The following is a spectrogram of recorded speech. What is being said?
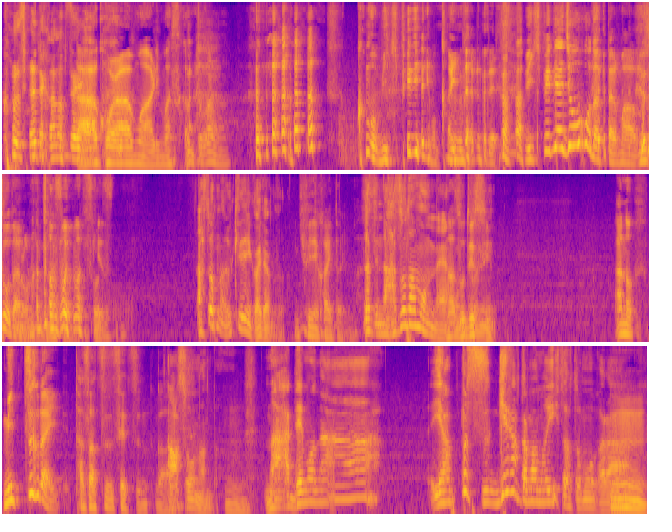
殺された可能性が？ああこれはもうありますか。ら本当かな？これもうウィキペディアにも書いてあるんでウィキペディア情報だったらまあ嘘だろうなと思いますけどあそうなの？綺麗に書いてあるんだィキペディアに書いてあります。だって謎だもんね謎ですよ。本あの3つぐらい他殺説があそうなんだ。うん、まあでもなやっぱすっげえ頭のいい人だと思うから、うん、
